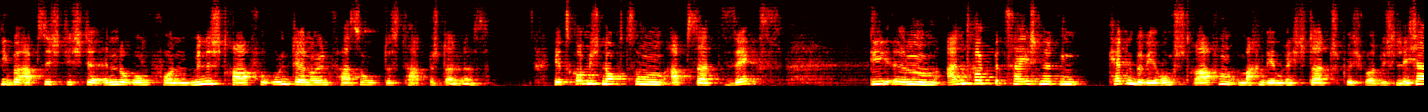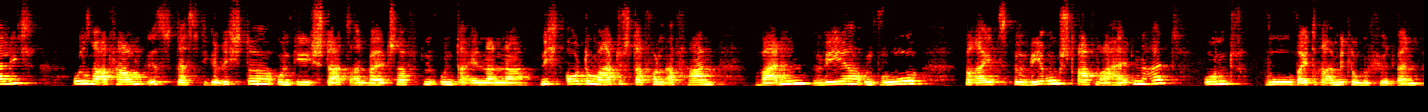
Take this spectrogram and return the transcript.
die beabsichtigte Änderung von Mindeststrafe und der neuen Fassung des Tatbestandes. Jetzt komme ich noch zum Absatz 6. Die im Antrag bezeichneten Kettenbewährungsstrafen machen den Rechtsstaat sprichwörtlich lächerlich. Unsere Erfahrung ist, dass die Gerichte und die Staatsanwaltschaften untereinander nicht automatisch davon erfahren, wann, wer und wo bereits Bewährungsstrafen erhalten hat und wo weitere Ermittlungen geführt werden.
